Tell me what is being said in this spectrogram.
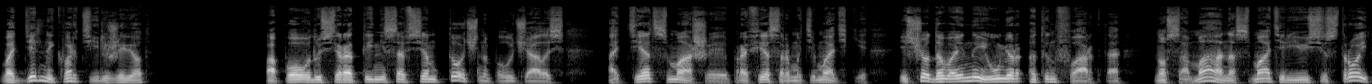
в отдельной квартире живет. По поводу сироты не совсем точно получалось. Отец Маши, профессор математики, еще до войны умер от инфаркта, но сама она с матерью и сестрой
